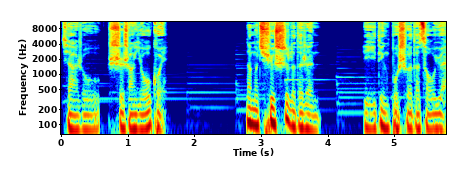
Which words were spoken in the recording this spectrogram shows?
假如世上有鬼，那么去世了的人，一定不舍得走远。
